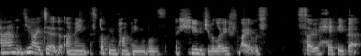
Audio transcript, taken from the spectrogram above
Um, yeah, I did. I mean, stopping pumping was a huge relief. I was so happy, but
